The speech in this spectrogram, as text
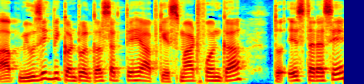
आप म्यूज़िक भी कंट्रोल कर सकते हैं आपके स्मार्टफ़ोन का। तो इस तरह से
